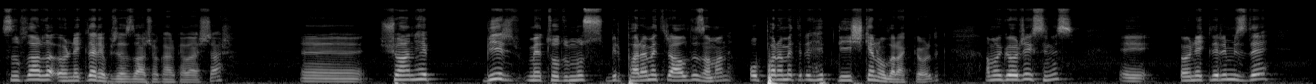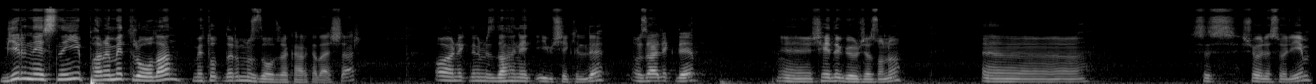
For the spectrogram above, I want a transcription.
Sınıflarla örnekler yapacağız daha çok arkadaşlar. Ee, şu an hep bir metodumuz bir parametre aldığı zaman o parametreleri hep değişken olarak gördük. Ama göreceksiniz e, örneklerimizde bir nesneyi parametre olan metotlarımız da olacak arkadaşlar. O örneklerimiz daha net iyi bir şekilde. Özellikle e, şeyde göreceğiz onu. Ee, siz şöyle söyleyeyim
